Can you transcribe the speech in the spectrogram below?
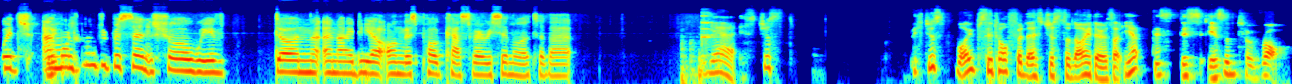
Which I'm Which- 100% sure we've done an idea on this podcast very similar to that. Yeah, it's just he just wipes it off, and there's just an eye there. It's like, yep, this this isn't a rock.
